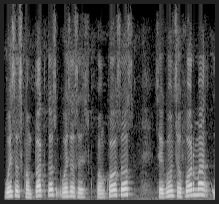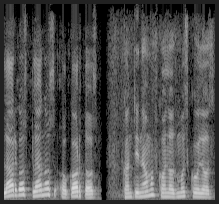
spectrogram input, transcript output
huesos compactos, huesos esponjosos, según su forma, largos, planos o cortos. Continuamos con los músculos.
